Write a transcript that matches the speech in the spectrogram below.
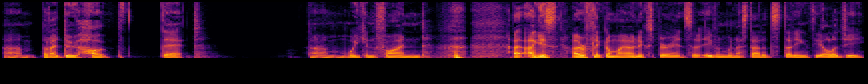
Um, but I do hope that um, we can find. I, I guess I reflect on my own experience, of even when I started studying theology,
